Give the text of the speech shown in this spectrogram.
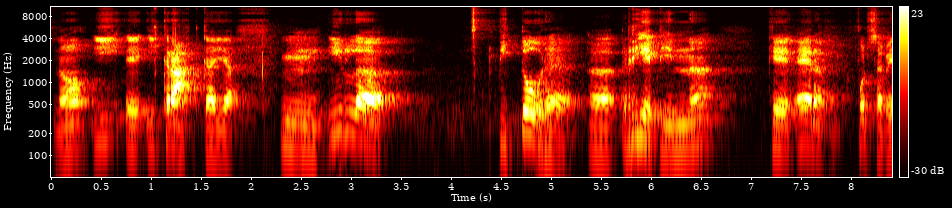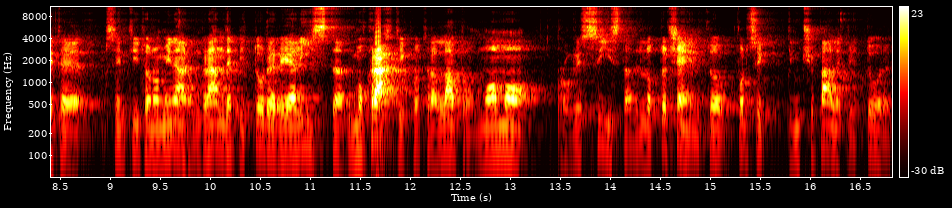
no? I e I kratkaya. Mm, il pittore uh, Riepin, che era, forse avete sentito nominare, un grande pittore realista, democratico, tra l'altro un uomo progressista dell'Ottocento, forse il principale pittore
